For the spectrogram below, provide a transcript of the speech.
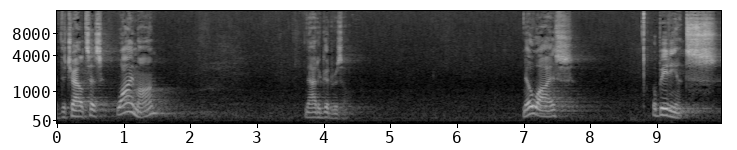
If the child says, Why, mom? Not a good result. No wise obedience.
